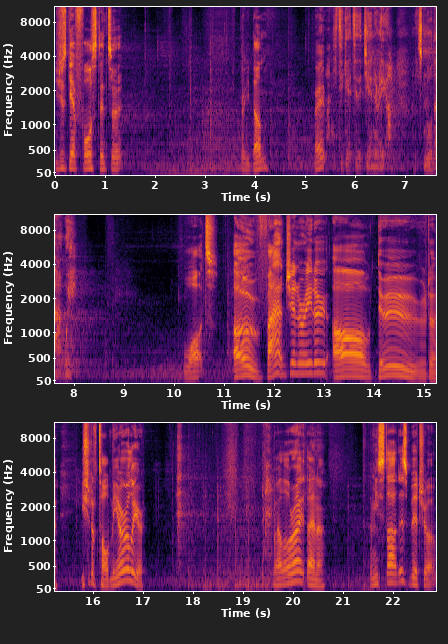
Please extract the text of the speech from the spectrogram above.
You just get forced into it. Pretty dumb. Right? I need to get to the generator, and it's no that way. What? Oh, that generator? Oh, dude. You should have told me earlier. Well, alright then. Uh, let me start this bitch up.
